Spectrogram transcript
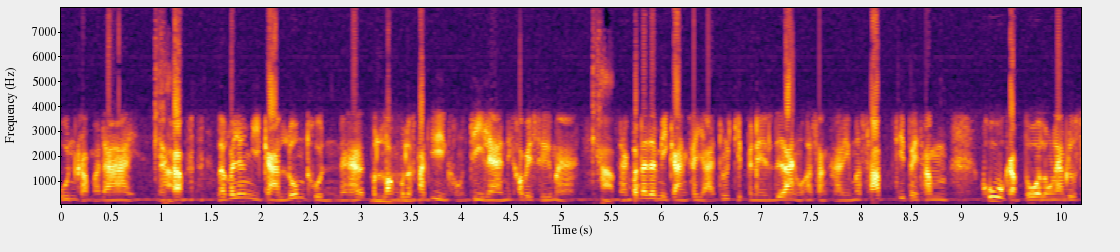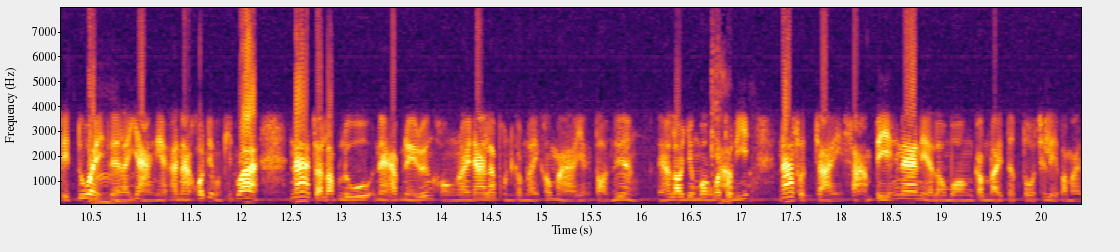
หุ้นกลับมาได้นะครับแล้วก็ยังมีการร่วมทุนนะฮะปลดล็อกมูลค่าที่ดินของ G-Land ที่เขาไปซื้อมาครับนะก็น่าจะมีการขยายธุรกิจไปในด้านของอสังหาริมทรัพย์ ที่ไปทำคู่กับตัวโรงแรมดุสิตด้วยอืมหลายๆอย่างเนี่ยอนาคตเนี่ยผมคิดว่าน่าจะรับรู้นะครับในเรื่องของรายได้และผลกำไรเข้ามาอย่างต่อเนื่องนะเรายังมองว่าตัวนี้น่าสนใจ 3 ปีข้างหน้าเนี่ยเรามองกำไรเติบโตเฉลี่ยประมาณ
